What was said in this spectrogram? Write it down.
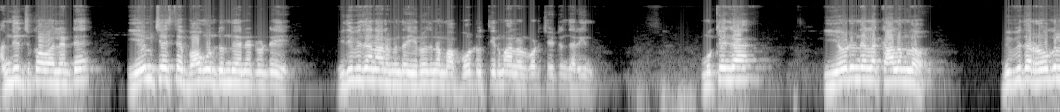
అందించుకోవాలంటే ఏమి చేస్తే బాగుంటుంది అనేటువంటి విధి విధానాల మీద ఈ రోజున మా బోర్డు తీర్మానాలు కూడా చేయటం జరిగింది. ముఖ్యంగా ఈ ఏడు నెలల కాలంలో వివిధ రోగుల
